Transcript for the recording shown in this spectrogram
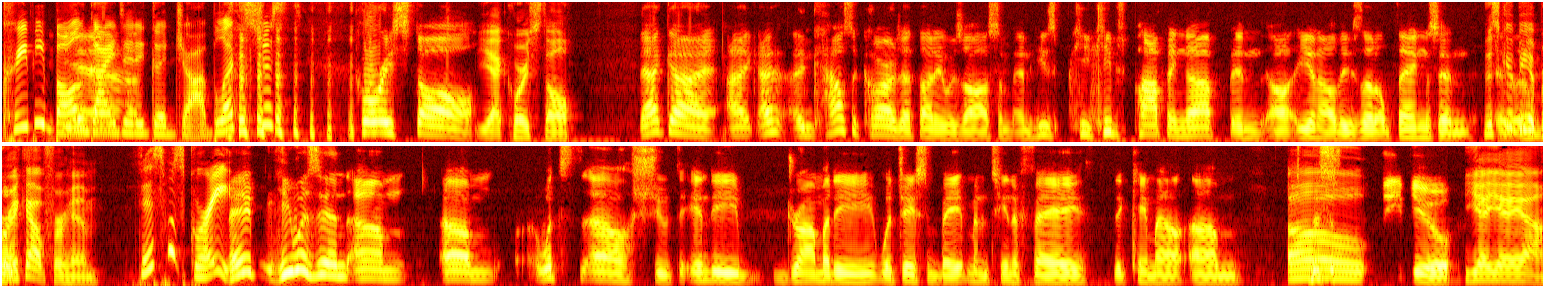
Cards. Creepy bald guy did a good job. Let's just Corey Stoll. Yeah, Corey Stoll. That guy, I, I in House of Cards, I thought he was awesome, and he's he keeps popping up in uh, you know these little things, and This could and be a breakout for him. this was great. Maybe he was in um um what's the, oh shoot the indie dramedy with Jason Bateman and Tina Fey that came out um This is- Oh, you yeah, yeah, yeah.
